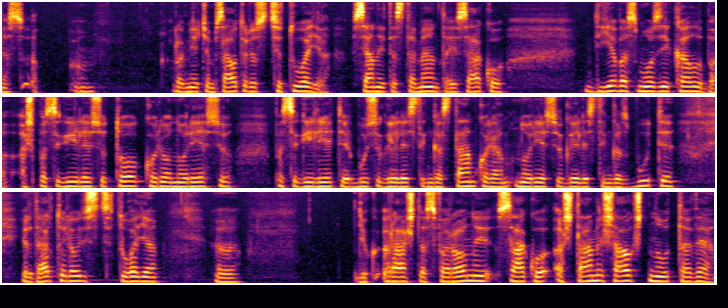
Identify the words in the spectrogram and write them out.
nes romiečiams autorius cituoja Senąjį testamentą, jis sako, Dievas mozai kalba, aš pasigailėsiu to, kurio norėsiu, pasigailėti ir būsiu gailestingas tam, kuriam norėsiu gailestingas būti. Ir dar toliau jis cituoja, e, juk raštas Faronui sako, aš tam išaukštinau tave,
